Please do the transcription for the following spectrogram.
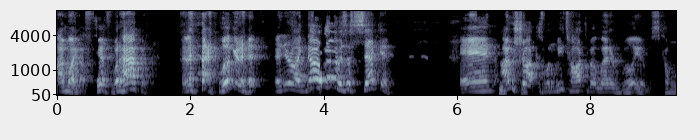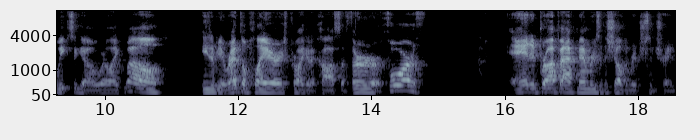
am like, a fifth? What happened? And then I look at it, and you're like, no, no, it was a second. And hmm. I was shocked because when we talked about Leonard Williams a couple weeks ago, we're like, well, he's going to be a rental player. He's probably going to cost a third or a fourth and it brought back memories of the Sheldon Richardson trade.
